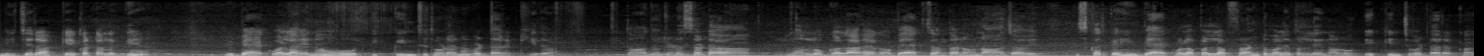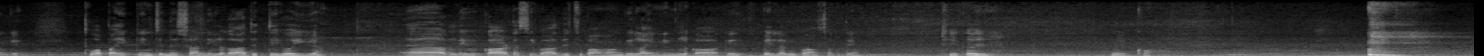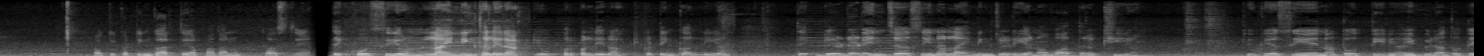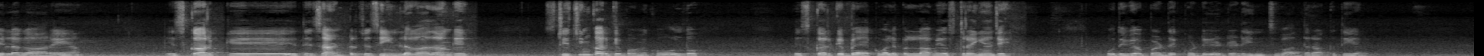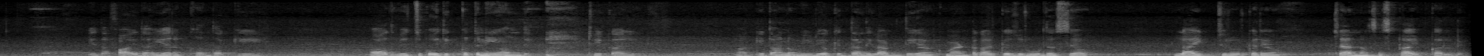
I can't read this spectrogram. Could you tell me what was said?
ਨੀਚੇ ਰੱਖ ਕੇ ਕੱਟਣ ਲੱਗੇ ਆ ਵੀ ਬੈਕ ਵਾਲਾ ਹੈ ਨਾ ਉਹ 1 ਇੰਚ ਥੋੜਾ ਨਾ ਵੱਡਾ ਰੱਖੀਦਾ, ਤਾਂ ਜੋ ਜਿਹੜਾ ਸਾਡਾ ਮੰਨ ਲਓ ਗਲਾ ਹੈਗਾ ਬੈਕ ਜਾਂਦਾ ਨਾ, ਉਹ ਨਾ ਜਾਵੇ। ਇਸ ਕਰਕੇ ਅਸੀਂ ਬੈਕ ਵਾਲਾ ਪੱਲਾ ਫਰੰਟ ਵਾਲੇ ਪੱਲੇ ਨਾਲੋਂ 1 ਇੰਚ ਵੱਡਾ ਰੱਖਾਂਗੇ। ਤੋਂ ਆਪਾਂ 1 ਇੰਚ ਨਿਸ਼ਾਨੀ ਲਗਾ ਦਿੱਤੀ ਹੋਈ ਆ। ਇਹ ਅਗਲੀ ਵੀ ਕਾਟ ਅਸੀਂ ਬਾਅਦ ਵਿੱਚ ਪਾਵਾਂਗੇ, ਲਾਈਨਿੰਗ ਲਗਾ ਕੇ। ਪਹਿਲਾਂ ਵੀ ਪਾ ਸਕਦੇ ਹਾਂ। ਠੀਕ ਹੈ ਜੀ? ਵੇਖੋ। ਬਾਕੀ ਕਟਿੰਗ ਕਰਤੇ ਆਪਾਂ ਤੁਹਾਨੂੰ, ਦੱਸਦੇ ਹਾਂ। ਦੇਖੋ, ਅਸੀਂ ਹੁਣ ਲਾਈਨਿੰਗ ਥੱਲੇ ਰੱਖ ਕੇ, ਉੱਪਰ ਪੱਲੇ ਰੱਖ ਕੇ ਕਟਿੰਗ ਕਰ ਲਈ ਆ। ਤੇ ਡੇਢ ਡੇਢ ਇੰਚ ਅਸੀਂ ਨਾ ਲਾਈਨਿੰਗ ਜਿਹੜੀ ਆ ਨਾ, ਉਹ ਵੱਧ ਰੱਖੀ ਆ। ਕਿਉਂਕਿ ਅਸੀਂ ਇਹ ਨਾ ਧੋਤੀ ਨਹੀਂ ਹੋਈ, ਬਿਨਾਂ ਧੋਤੇ ਲਗਾ ਰਹੇ ਆ। ਇਸ ਕਰਕੇ ਇਹਦੇ ਸੈਂਟਰ 'ਚ ਸੀਨ ਲਗਾ ਦਾਂਗੇ। ਸਟਿਚਿੰਗ ਕਰਕੇ ਭਾਵੇਂ ਖੋਲ ਦੋ। ਇਸ ਕਰਕੇ ਬੈਕ ਵਾਲੇ ਪੱਲਾ ਵੀ ਉਸ ਤਰ੍ਹਾਂ ਹੀ ਆ ਜੇ। ਉਹਦੀ ਵੀ ਆਪਾਂ ਦੇਖੋ ਡੇਢ ਡੇਢ ਇੰਚ ਵੱਧ ਰੱਖਦੀ ਹੈ ਇਹਦਾ ਫਾਇਦਾ ਹੀ ਹੈ ਰੱਖਣ ਦਾ ਕਿ ਬਾਅਦ ਵਿੱਚ ਕੋਈ ਦਿੱਕਤ ਨਹੀਂ ਆਉਂਦੀ। ਠੀਕ ਆ ਜੀ? ਬਾਕੀ ਤੁਹਾਨੂੰ ਵੀਡੀਓ ਕਿੱਦਾਂ ਦੀ ਲੱਗਦੀ ਆ ਕਮੈਂਟ ਕਰਕੇ ਜ਼ਰੂਰ ਦੱਸਿਓ। ਲਾਈਕ ਜ਼ਰੂਰ ਕਰਿਓ। ਚੈਨਲ ਸਬਸਕ੍ਰਾਈਬ ਕਰ ਲਿਓ।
